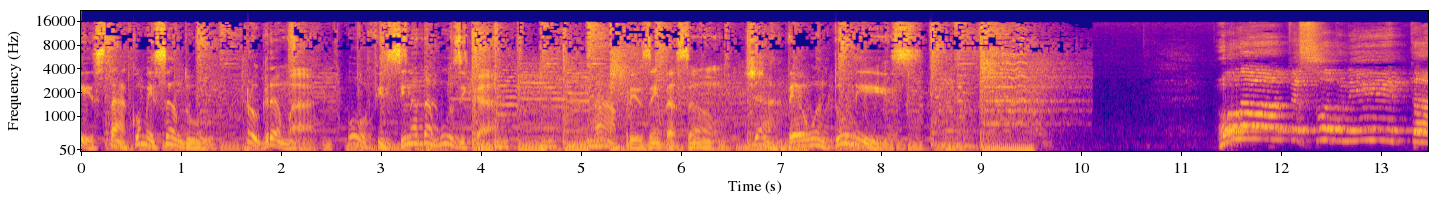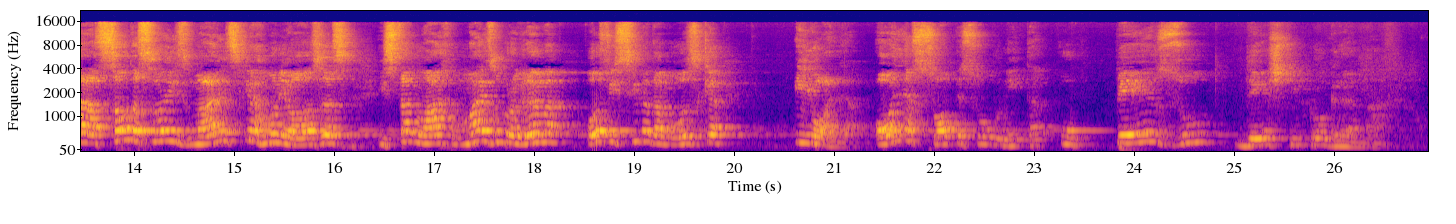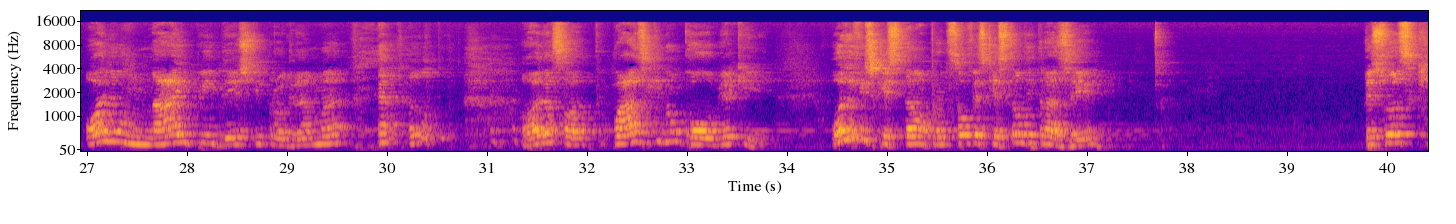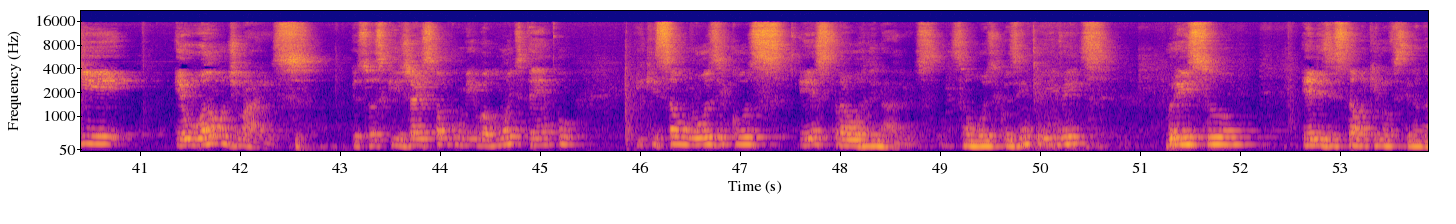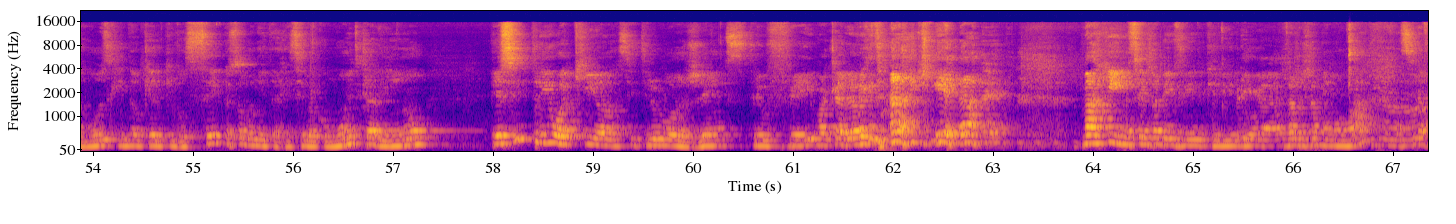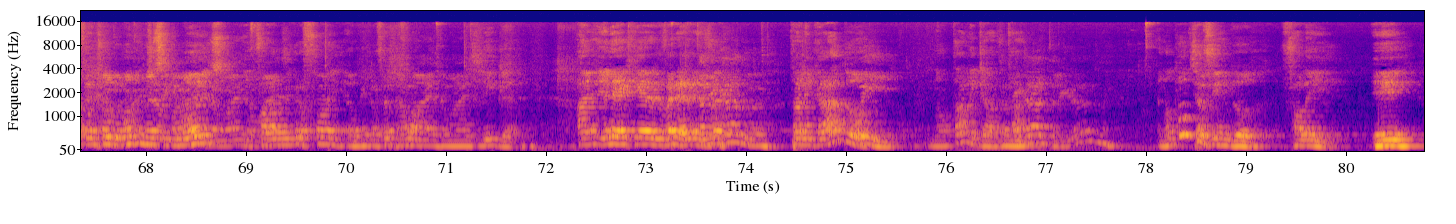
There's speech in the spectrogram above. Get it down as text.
Está começando o programa Oficina da Música. A apresentação: Jardel Antunes. Olá, pessoa bonita! Saudações mais que harmoniosas. Está no ar mais um programa Oficina da Música. E olha, olha só, pessoa bonita, o peso deste programa. Olha o naipe deste programa. olha só, quase que não coube aqui. Hoje eu fiz questão, a produção fez questão de trazer pessoas que eu amo demais, pessoas que já estão comigo há muito tempo e que são músicos extraordinários, são músicos incríveis, por isso eles estão aqui na Oficina da Música, então eu quero que você, pessoa bonita, receba com muito carinho esse trio aqui, ó, esse trio nojento, esse trio feio pra caramba que tá aqui. É. Marquinhos, seja bem-vindo, querido. Obrigado. Vai deixar minha mão lá? Não, assim na frente de todo mundo, meus seguidores. Fala no microfone. É o microfone que fala. Jamais, jamais. Liga. Ah, ele é que ele vai. Ele Tá vai- ligado? Tá ligado? Oi. Não tá ligado, Tá tá? ligado? Tá ligado? Eu não tô te ouvindo. Fala aí. E.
